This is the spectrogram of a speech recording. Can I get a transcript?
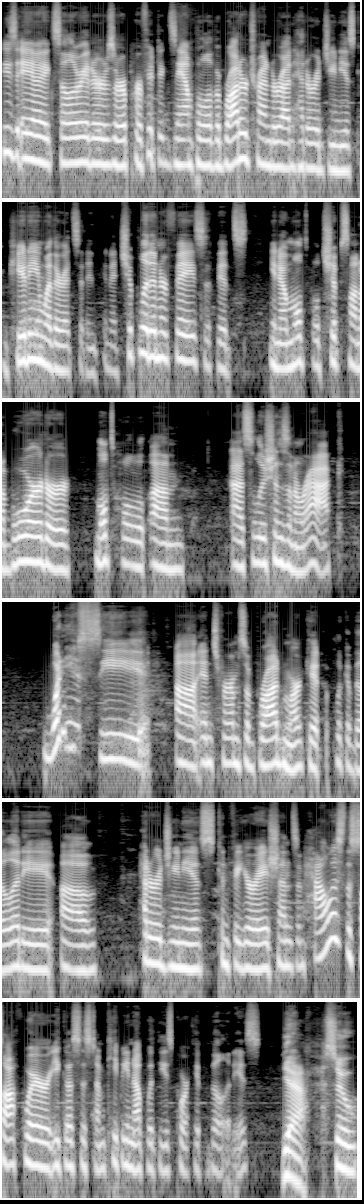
These AI accelerators are a perfect example of a broader trend around heterogeneous computing, whether it's in, in a chiplet interface, if it's you know multiple chips on a board, or multiple um, uh, solutions in a rack. What do you see uh, in terms of broad market applicability of heterogeneous configurations, and how is the software ecosystem keeping up with these core capabilities? Yeah, so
